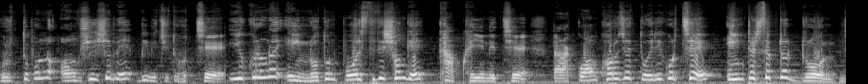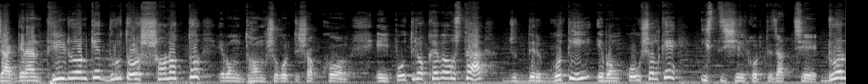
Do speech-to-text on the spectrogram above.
গুরুত্বপূর্ণ অংশ হিসেবে বিবেচিত হচ্ছে। ইউক্রেনও এই নতুন পরিস্থিতির সঙ্গে খাপ খাইয়ে নিচ্ছে। তারা কম খরচে তৈরি করছে ইন্টার ইন্টারসেপ্টর ড্রোন যা গ্র্যান্ড থ্রি ড্রোনকে দ্রুত শনাক্ত এবং ধ্বংস করতে সক্ষম। এই প্রতিরক্ষা ব্যবস্থা যুদ্ধের গতি এবং কৌশলকে স্থিতিশীল করতে যাচ্ছে। ড্রোন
